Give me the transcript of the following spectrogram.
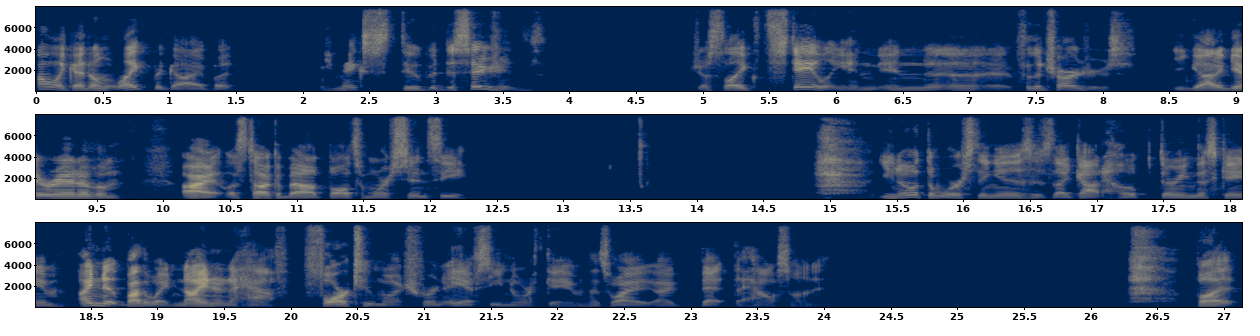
Not like I don't like the guy, but he makes stupid decisions. Just like Staley in in uh, for the Chargers. You got to get rid of him. All right, let's talk about Baltimore Cincy. You know what the worst thing is? Is I got hope during this game. I know, by the way, nine and a half, far too much for an AFC North game. That's why I, I bet the house on it. But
